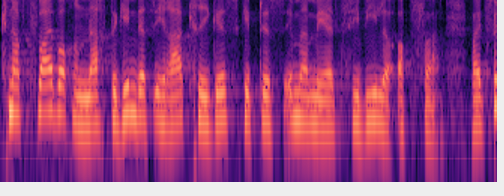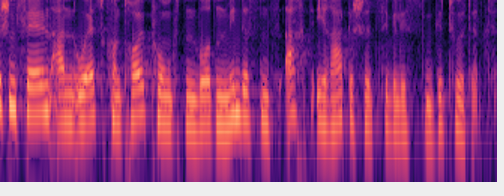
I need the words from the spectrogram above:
Knapp zwei Wochen nach Beginn des Irakkrieges gibt es immer mehr zivile Opfer. Bei Zwischenfällen an US-Kontrollpunkten wurden mindestens acht irakische Zivilisten getötet.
